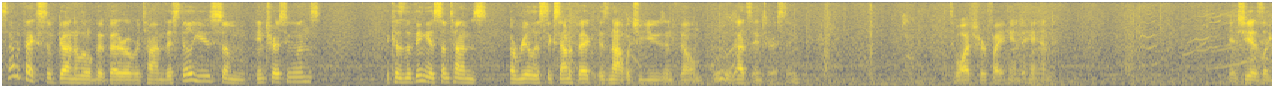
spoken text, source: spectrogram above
Sound effects have gotten a little bit better over time. They still use some interesting ones. Because the thing is, sometimes a realistic sound effect is not what you use in film. Ooh, that's interesting. To watch her fight hand to hand. Yeah, she has like.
